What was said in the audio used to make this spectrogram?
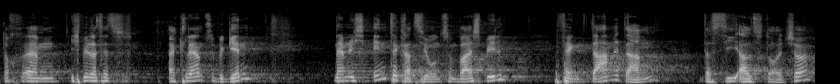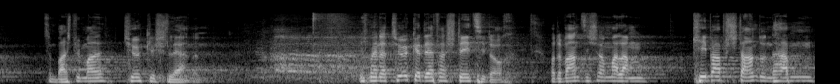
Doch ähm, ich will das jetzt erklären zu Beginn. Nämlich Integration zum Beispiel fängt damit an, dass Sie als Deutscher zum Beispiel mal Türkisch lernen. Ich meine, der Türke, der versteht Sie doch. Oder waren Sie schon mal am Kebabstand und haben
